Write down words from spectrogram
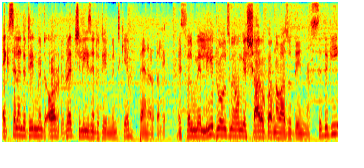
Excel Entertainment और रेड चिलीज एंटरटेनमेंट के बैनर तले। इस फ़िल्म में लीड रोल्स में होंगे शाहरुख और नवाजुद्दीन सिद्दीकी।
